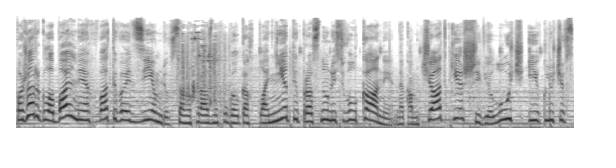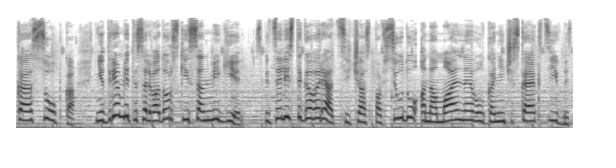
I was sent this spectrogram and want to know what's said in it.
Пожар глобальный охватывает Землю. В самых разных уголках планеты проснулись вулканы. На Камчатке, Шевелуч и Ключевская сопка. Не дремлет и Сальвадорский Сан-Мигель. Специалисты говорят, сейчас повсюду аномальная вулканическая активность.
